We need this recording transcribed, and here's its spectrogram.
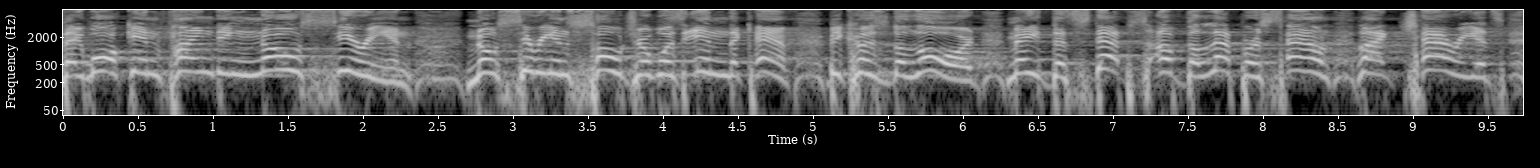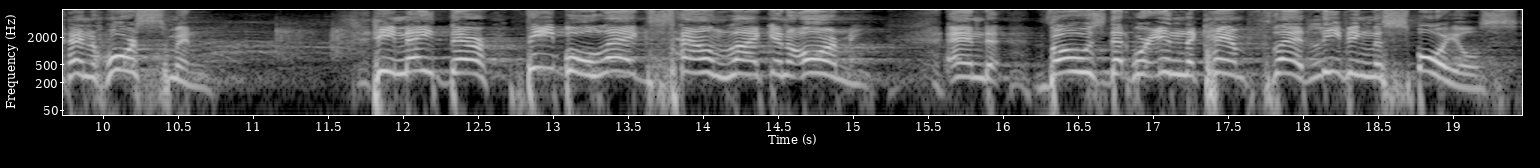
They walk in finding no Syrian. No Syrian soldier was in the camp because the Lord made the steps of the lepers sound like chariots and horsemen. He made their feeble legs sound like an army. And those that were in the camp fled, leaving the spoils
